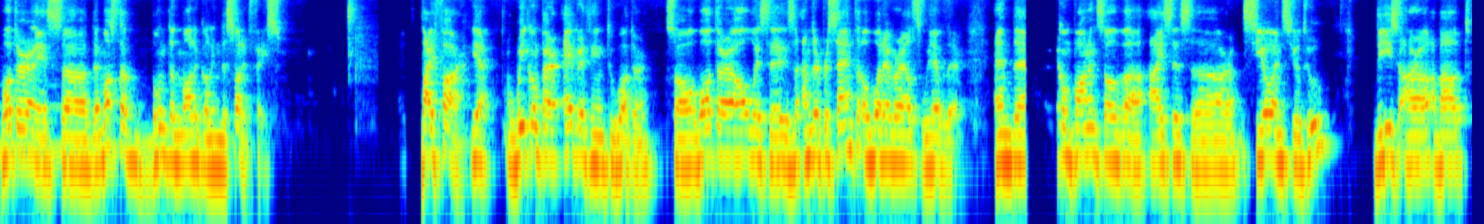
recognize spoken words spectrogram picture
water is uh, the most abundant molecule in the solid phase. By far, yeah. We compare everything to water. So water always is 100% of whatever else we have there. And the components of uh, ices are CO and CO2. These are about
